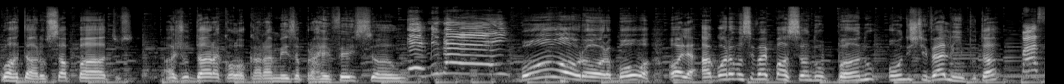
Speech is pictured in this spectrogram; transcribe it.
guardar os sapatos, ajudar a colocar a mesa pra refeição. Terminei! Boa, Aurora, boa. Olha, agora você vai passando o pano onde estiver limpo, tá? Passa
